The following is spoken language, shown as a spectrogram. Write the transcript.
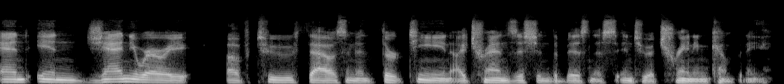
and in January of 2013, I transitioned the business into a training company.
